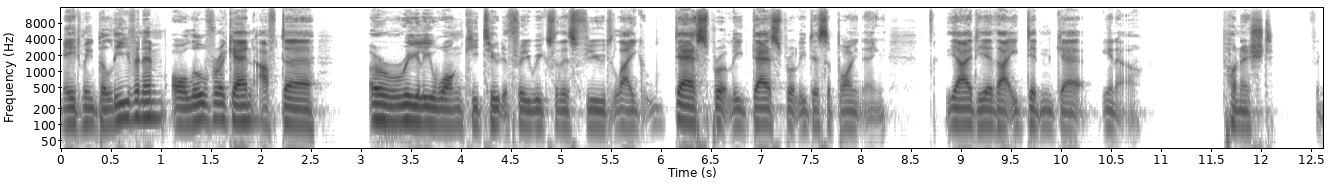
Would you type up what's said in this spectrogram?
made me believe in him all over again after a really wonky two to three weeks for this feud. Like desperately, desperately disappointing. The idea that he didn't get, you know, punished for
